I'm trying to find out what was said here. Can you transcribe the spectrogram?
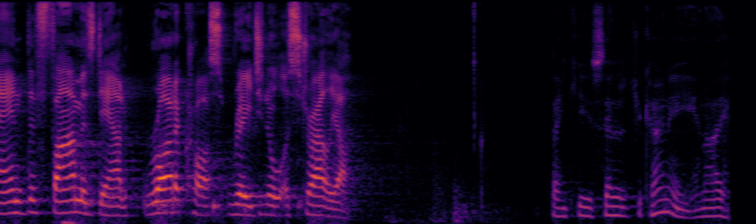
and the farmers down right across regional Australia. Thank you, Senator Ciccone. And I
